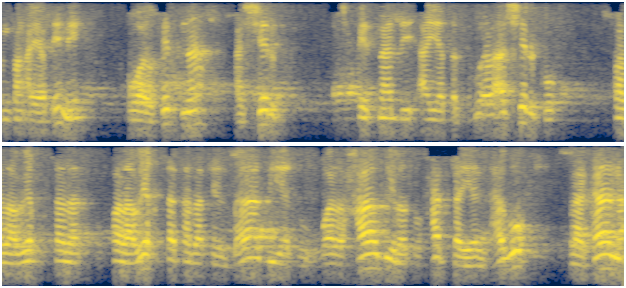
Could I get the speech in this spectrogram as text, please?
tentang ayat ini wal fitnah asyirk. Fitnah di ayat tersebut adalah asyirku. Falau yaqtatatil badiyatu wal hadiratu hatta yazhabu lakana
